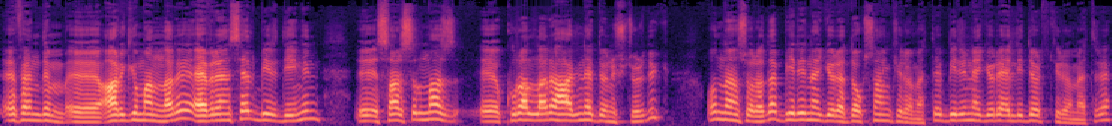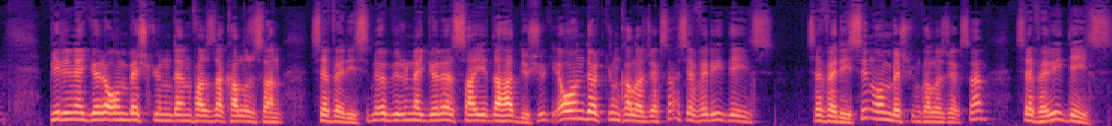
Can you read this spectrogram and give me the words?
efendim e, argümanları evrensel bir dinin e, sarsılmaz e, kuralları haline dönüştürdük. Ondan sonra da birine göre 90 kilometre, birine göre 54 kilometre, birine göre 15 günden fazla kalırsan seferisin, öbürüne göre sayı daha düşük. E 14 gün kalacaksan seferi değilsin. Seferisin, 15 gün kalacaksan seferi değilsin.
